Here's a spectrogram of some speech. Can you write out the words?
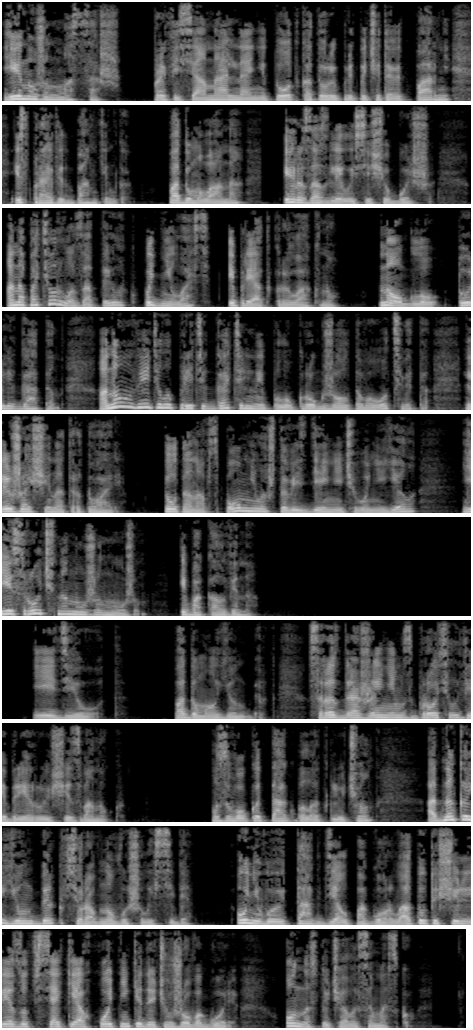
Ей нужен массаж. Профессиональный, а не тот, который предпочитают парни из прайвет-банкинга. Подумала она и разозлилась еще больше. Она потерла затылок, поднялась и приоткрыла окно. На углу Тули Гаттон она увидела притягательный полукруг желтого отцвета, лежащий на тротуаре. Тут она вспомнила, что весь день ничего не ела, ей срочно нужен нужен и бокал вина. «Идиот», — подумал Юнгберг, с раздражением сбросил вибрирующий звонок. Звук и так был отключен, однако Юнгберг все равно вышел из себя. У него и так дел по горло, а тут еще лезут всякие охотники до чужого горя. Он настучал смс-ку.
